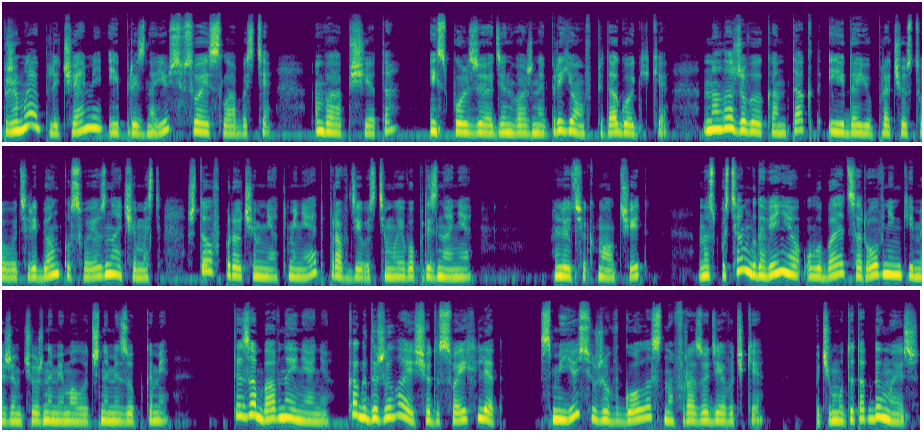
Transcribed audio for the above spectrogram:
Пожимаю плечами и признаюсь в своей слабости. Вообще-то, Использую один важный прием в педагогике. Налаживаю контакт и даю прочувствовать ребенку свою значимость, что, впрочем, не отменяет правдивости моего признания. Лютик молчит, но спустя мгновение улыбается ровненькими жемчужными молочными зубками. «Ты забавная няня. Как дожила еще до своих лет?» Смеюсь уже в голос на фразу девочки. «Почему ты так думаешь?»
